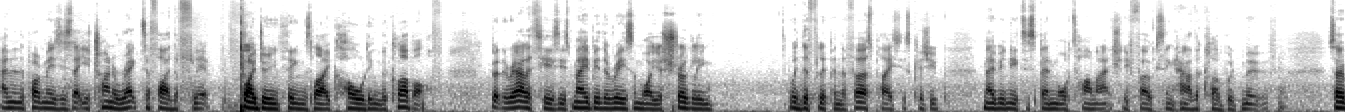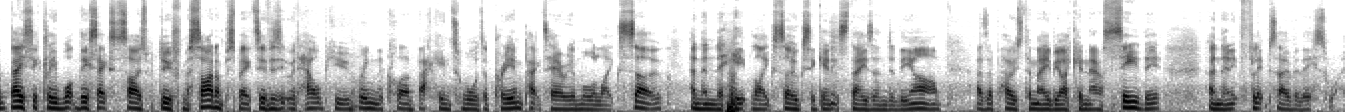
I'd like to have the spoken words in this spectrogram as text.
And then the problem is, is that you're trying to rectify the flip by doing things like holding the club off. But the reality is, is maybe the reason why you're struggling with the flip in the first place is because you maybe need to spend more time on actually focusing how the club would move. So basically what this exercise would do from a side-on perspective is it would help you bring the club back in towards a pre-impact area more like so, and then the hit like so, because again it stays under the arm, as opposed to maybe I can now see it and then it flips over this way.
